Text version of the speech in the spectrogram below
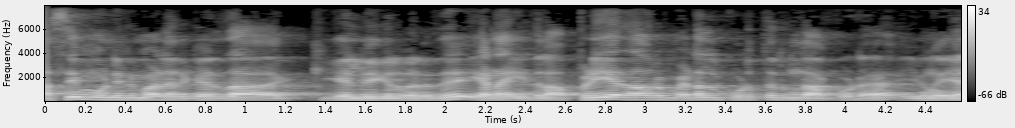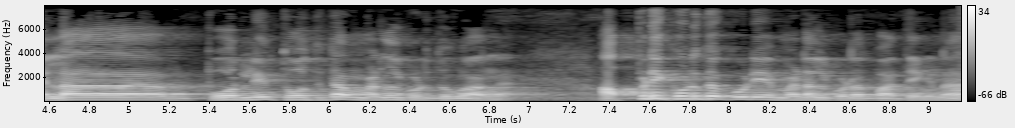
அசீம் முனீர் மேலே இருக்கிறதா கேள்விகள் வருது. ஏன்னா இதில் அப்படியே ஏதாவது ஒரு மெடல் கொடுத்துருந்தா கூட இவங்க எல்லா போர்லேயும் தோத்துட்டா மெடல் கொடுத்துக்குவாங்க. அப்படி கொடுக்கக்கூடிய மெடல் கூட பார்த்தீங்கன்னா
